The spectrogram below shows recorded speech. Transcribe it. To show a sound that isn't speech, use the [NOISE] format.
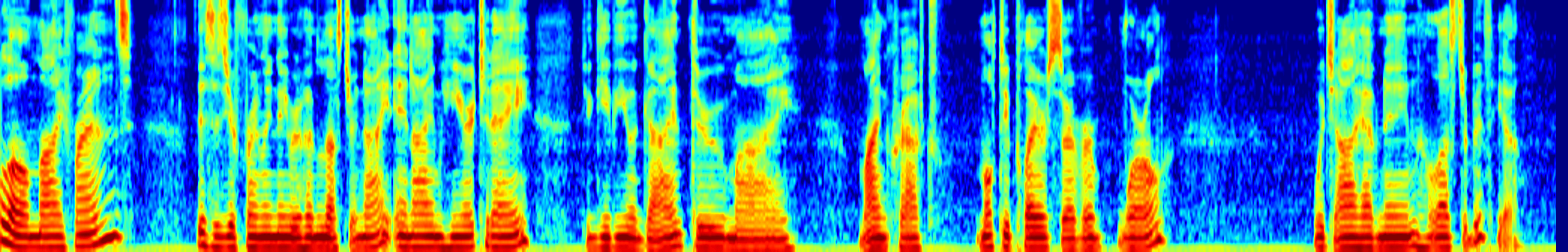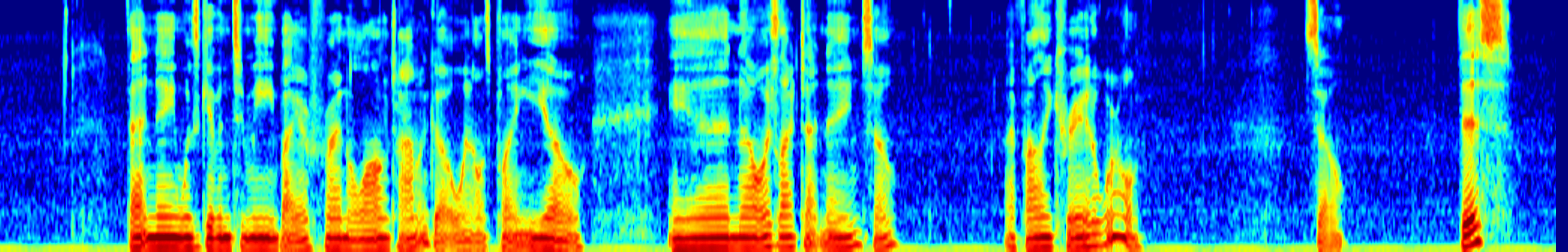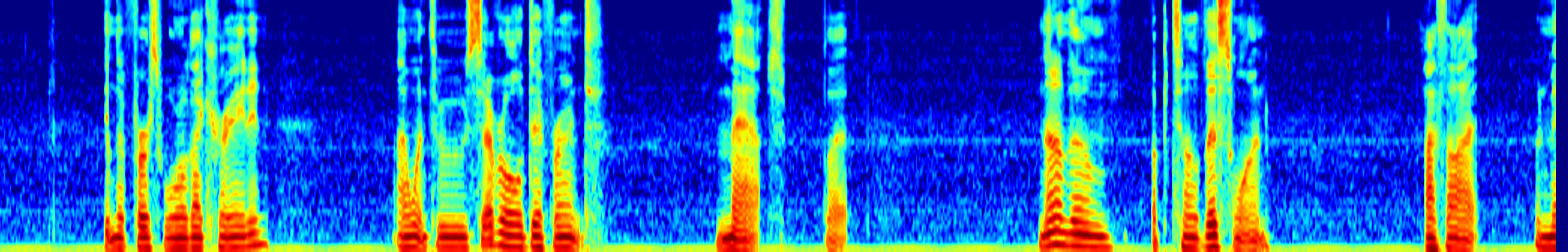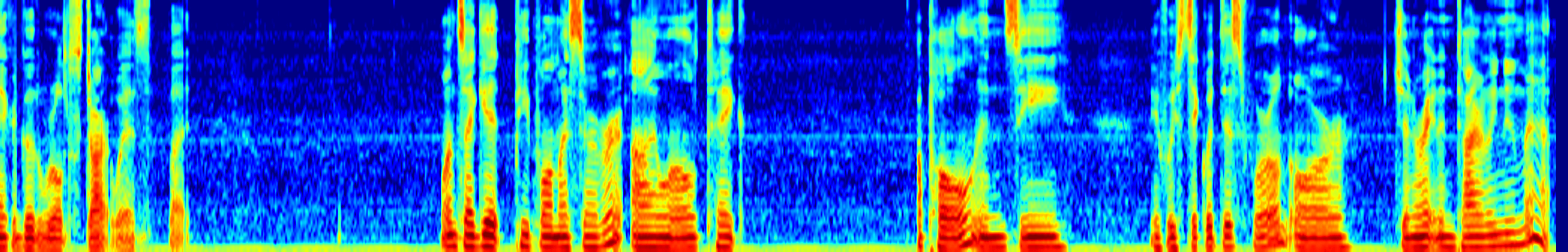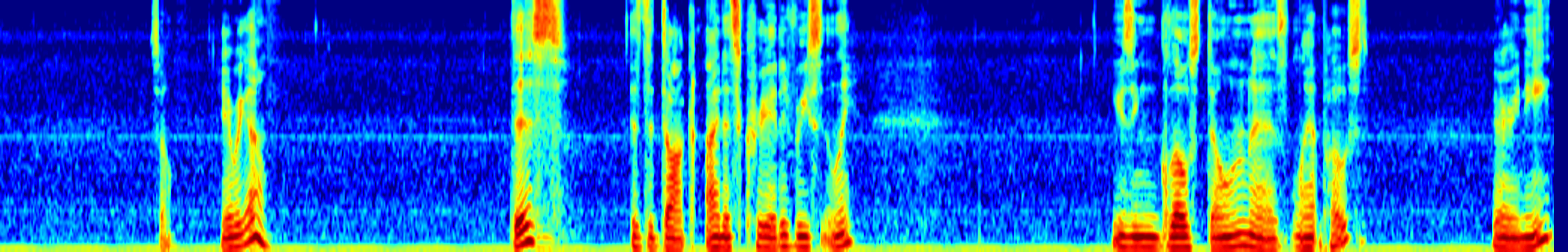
Hello my friends, this is your friendly neighborhood Luster Knight and I'm here today to give you a guide through my Minecraft multiplayer server world which I have named Lusterbithia. That name was given to me by a friend a long time ago when I was playing Yo and I always liked that name so I finally created a world. So this in the first world I created I went through several different maps, but none of them up until this one I thought would make a good world to start with, but once I get people on my server, I will take a poll and see if we stick with this world or generate an entirely new map. So, here we go. This is the dock I just created recently using glowstone as lamppost. Very neat.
